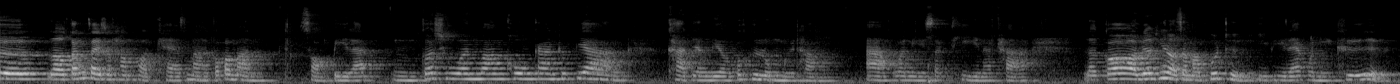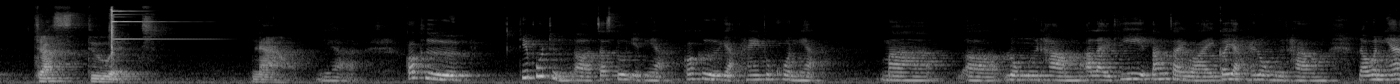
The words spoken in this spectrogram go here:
ือเราตั้งใจจะทำพอดแคสต์มาก็ประมาณ 2 ปีแล้วอืมก็ชวนวางโครงการทุกอย่าง ขาดอย่างเดียวก็คือลงมือทำอะวันนี้สักทีนะคะ แล้วก็เรื่องที่เราจะมาพูดถึง EP แรกวันนี้คือ just do it now เนี่ยก็คือที่พูดถึงเอ่อ just do it เนี่ย ก็คืออยากให้ทุกคนเนี่ย มาเอ่อลงมือทำอะไรที่ตั้งใจไว้ก็อยากให้ลงมือทำแล้ววันเนี้ย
